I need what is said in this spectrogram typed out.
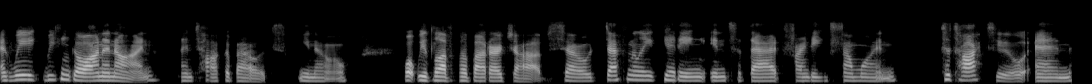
And we we can go on and on and talk about, you know, what we love about our job. So definitely getting into that, finding someone to talk to and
